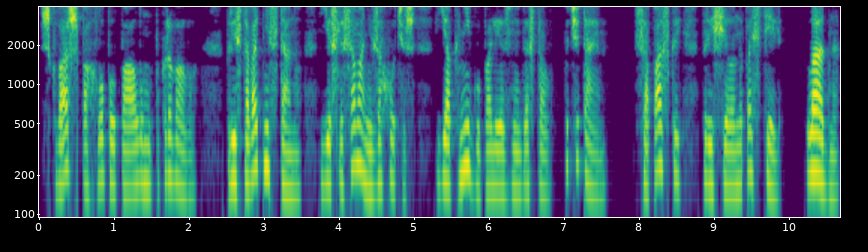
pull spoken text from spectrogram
Шкварш похлопал по алому покрывалу. «Приставать не стану, если сама не захочешь. Я книгу полезную достал. Почитаем». С опаской присела на постель. Ладно,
